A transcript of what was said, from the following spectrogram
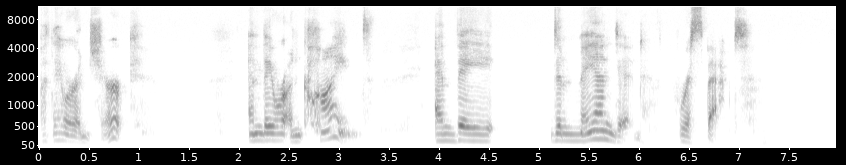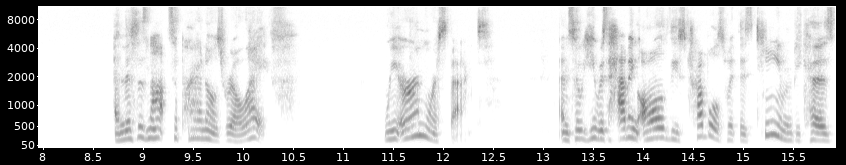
but they were a jerk and they were unkind and they demanded respect. And this is not Soprano's real life. We earn respect. And so he was having all of these troubles with his team because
